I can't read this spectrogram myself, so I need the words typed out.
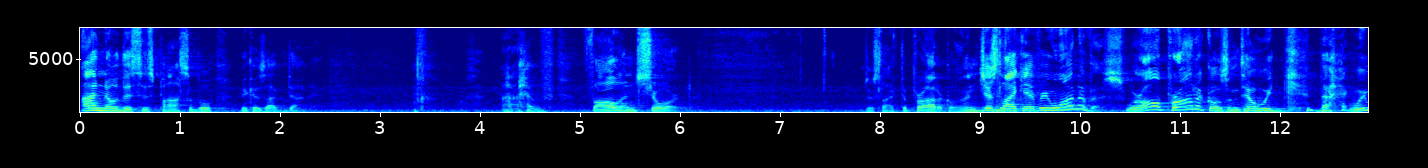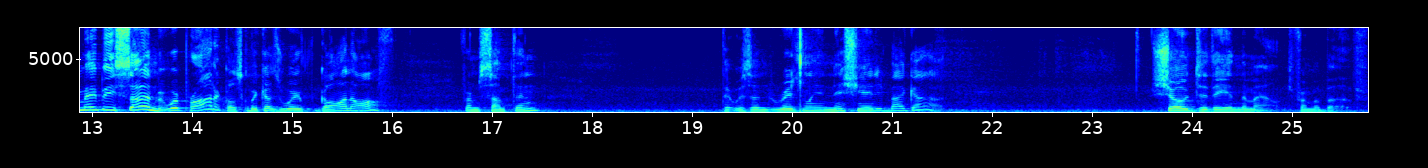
I know this is possible because I've done it. I have fallen short just like the prodigal, and just like every one of us. We're all prodigals until we get back. We may be son, but we're prodigals because we've gone off from something that was originally initiated by God. Showed to thee in the mount from above.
